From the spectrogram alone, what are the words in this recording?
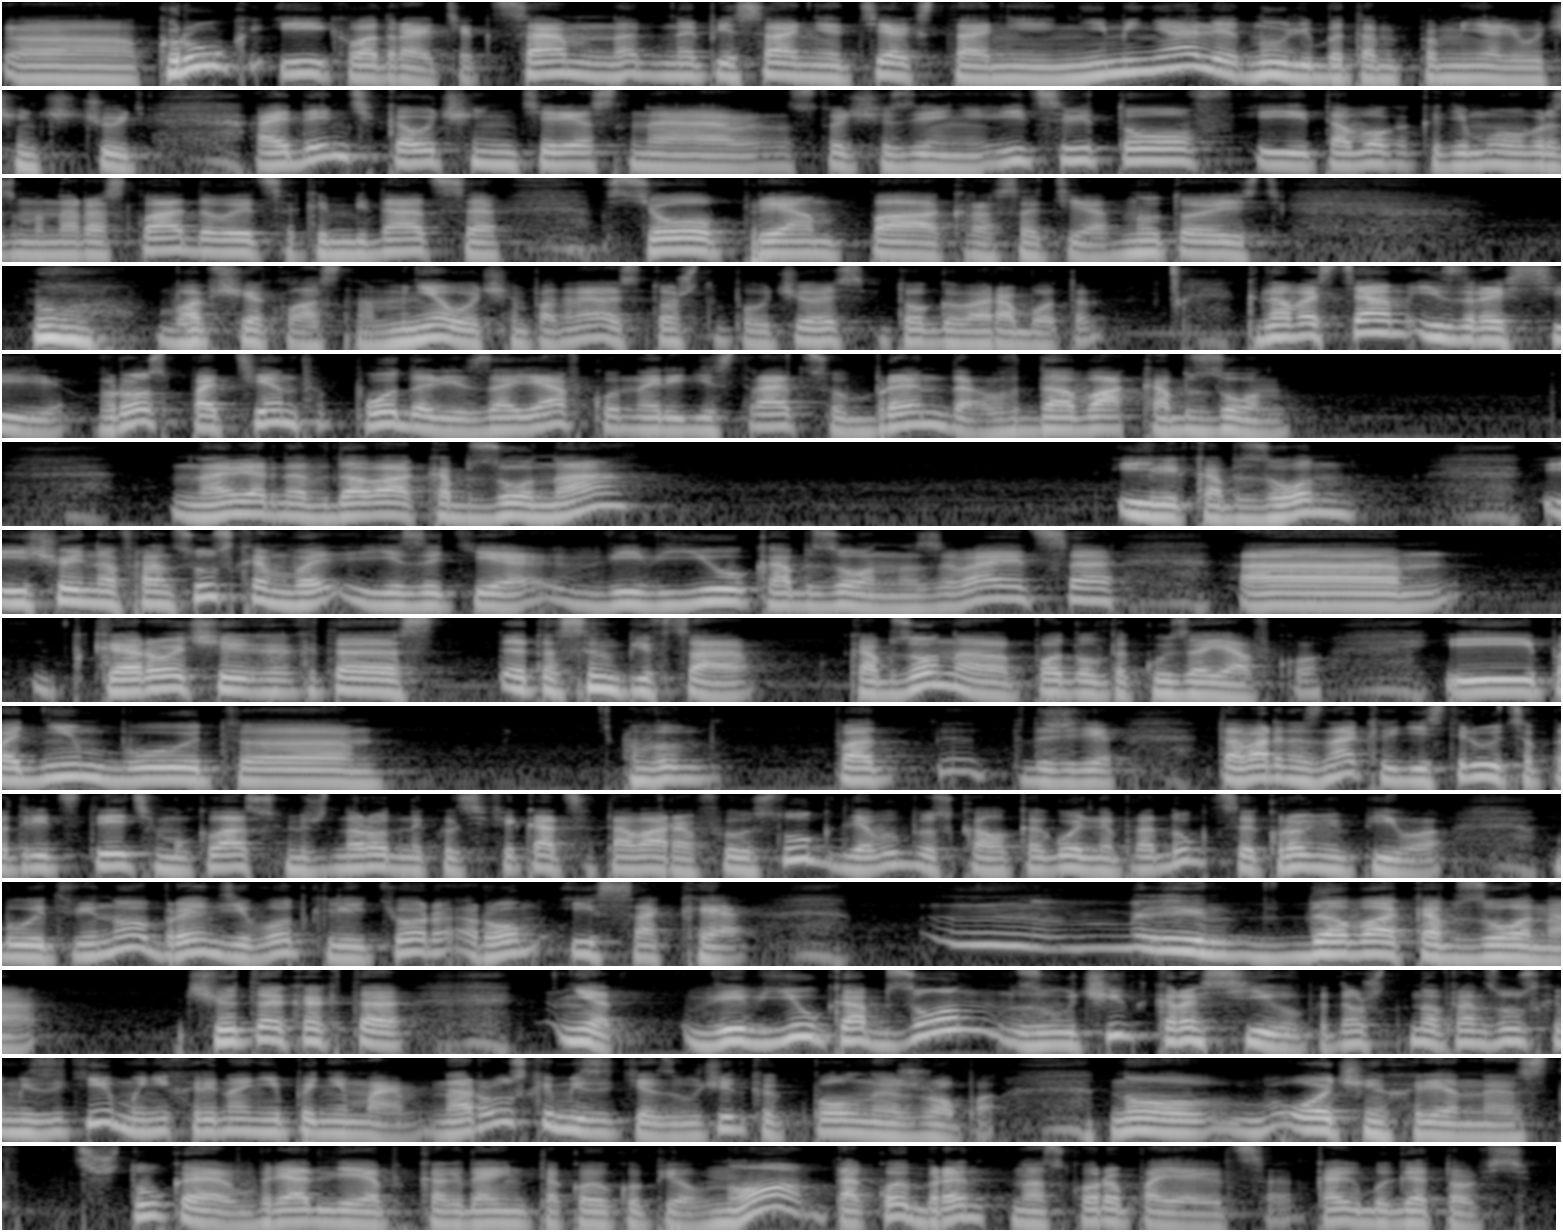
э, круг и квадратик. Сам написание текста они не меняли, ну, либо там поменяли очень чуть-чуть. А идентика очень интересная с точки зрения и цветов, и того, как каким образом она раскладывается, комбинация, все прям по красоте. Ну, то есть... Ну, вообще классно. Мне очень понравилось то, что получилась итоговая работа. К новостям из России. В Роспатент подали заявку на регистрацию бренда «Вдова Кобзон» наверное, вдова Кобзона или Кобзон, и еще и на французском языке Вивью Кобзон называется. Короче, как это, сын певца Кобзона подал такую заявку, и под ним будет э, под, подожди, товарный знак регистрируется по 33 классу международной классификации товаров и услуг для выпуска алкогольной продукции, кроме пива. Будет вино, бренди, водка, литер, ром и саке блин, вдова Кобзона. Что-то как-то... Нет, Вивью Кобзон звучит красиво, потому что на французском языке мы ни хрена не понимаем. На русском языке звучит как полная жопа. Но очень хренная штука, вряд ли я когда-нибудь такой купил. Но такой бренд у нас скоро появится. Как бы готовься.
